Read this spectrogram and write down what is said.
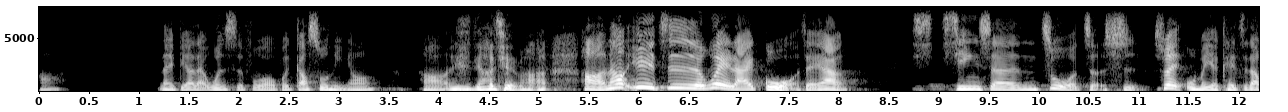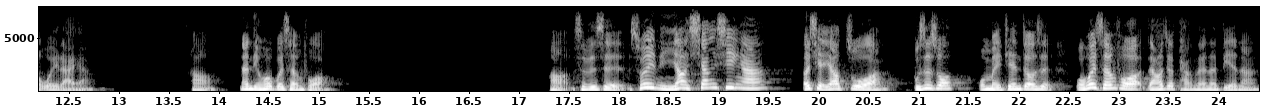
好，那你不要来问师傅哦，我不会告诉你哦。好，你了解吗？好，然后预知未来果怎样？心生作者是，所以我们也可以知道未来呀。好，那你会不会成佛？好，是不是？所以你要相信啊，而且要做啊，不是说我每天都是我会成佛，然后就躺在那边啊，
